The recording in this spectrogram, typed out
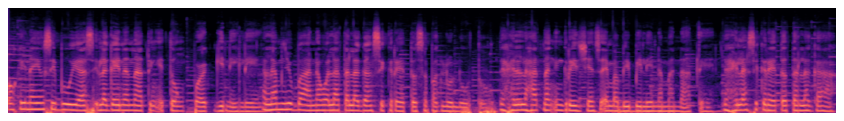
okay na yung sibuyas, ilagay na natin itong pork giniling. Alam nyo ba na wala talagang sikreto sa pagluluto? Dahil lahat ng ingredients ay mabibili naman natin. Dahil ang sikreto talaga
